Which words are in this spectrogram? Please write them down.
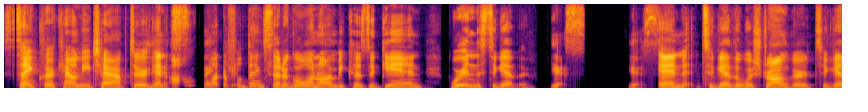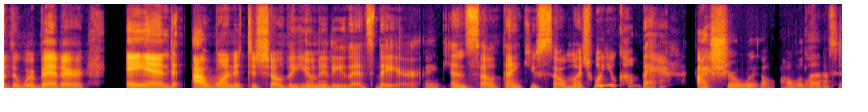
St. Clair County chapter and all Yes, the thank you. wonderful things that are going on because, again, we're in this together. Yes. Yes. And together we're stronger, together we're better, and I wanted to show the unity that's there, Thank you. and so thank you so much. Will you come back? I sure will. I would We'll love have to to.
